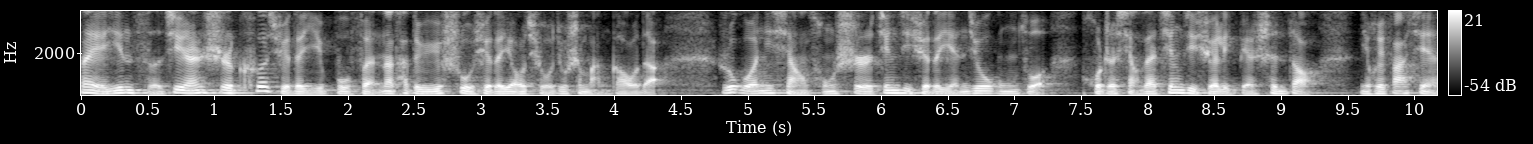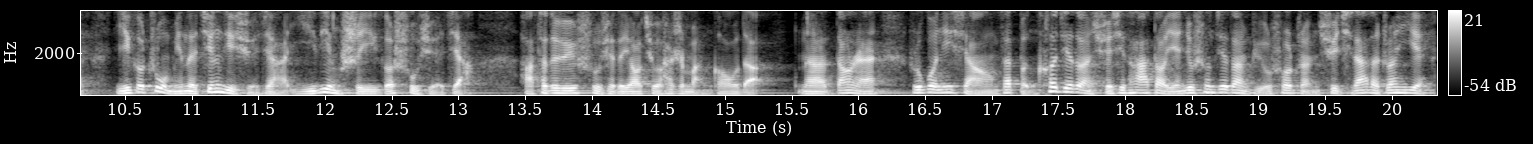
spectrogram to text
那也因此，既然是科学的一部分，那它对于数学的要求就是蛮高的。如果你想从事经济学的研究工作，或者想在经济学里边深造，你会发现，一个著名的经济学家一定是一个数学家。啊，他对于数学的要求还是蛮高的。那当然，如果你想在本科阶段学习它，到研究生阶段，比如说转去其他的专业，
